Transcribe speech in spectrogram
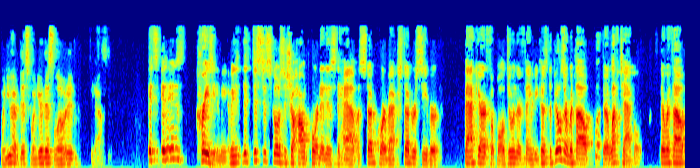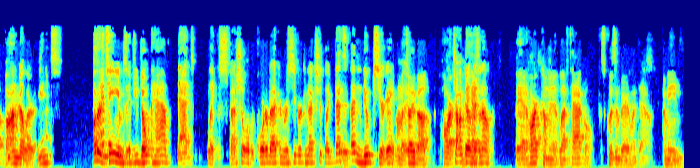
when you have this, when you're this loaded, yeah. it's it is crazy to me. I mean, th- this just goes to show how important it is to have a stud quarterback, stud receiver, backyard football doing their thing because the Bills are without their left tackle. They're without Von Miller. Yes. Other And- teams, if you don't have that like special of a quarterback and receiver connection, like that's Dude. that nukes your game. I'm gonna Like, tell you about Hart. chalk it They up had- as an L. they had Hart coming at left tackle because Quessenberry went down. I mean,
